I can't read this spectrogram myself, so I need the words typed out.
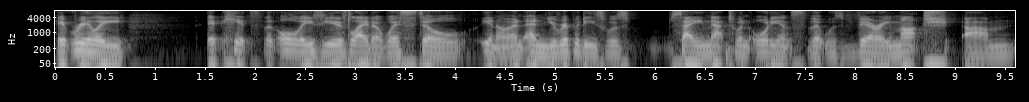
it really it hits that all these years later we're still, you know, and, and Euripides was saying that to an audience that was very much um,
